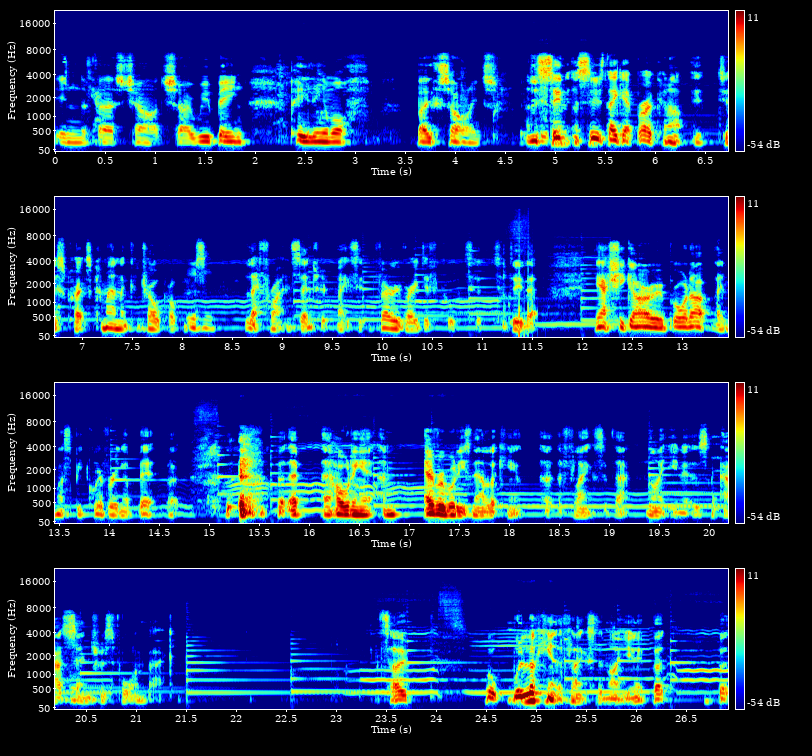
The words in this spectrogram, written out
in the Yeah. first charge. So we've been peeling them off both sides. And as soon, as soon as they get broken up, it just creates command and control problems. Mhm. Left, right, and centre. It makes it very, very difficult to, to do that. The Ashigaru brought up. They must be quivering a bit, but but they're, they're holding it, and everybody's now looking at, at the flanks of that knight unit as our centre has fallen back. So, well, we're looking at the flanks of the knight unit, but but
